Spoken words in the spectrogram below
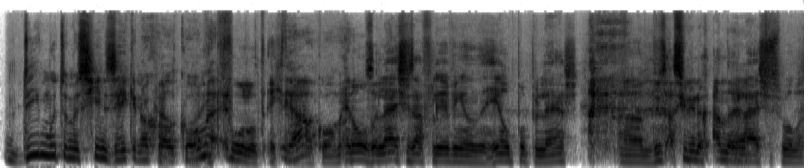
Die moeten misschien zeker nog wel komen. Ik voel het echt ja. aankomen. En onze lijstjesafleveringen zijn heel populair. Um, dus als jullie nog andere lijstjes willen,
